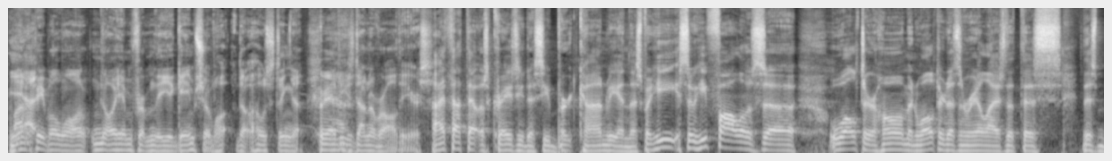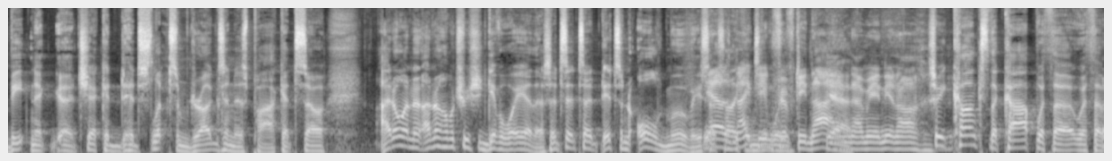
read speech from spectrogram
A lot yeah. of people will know him from the game show hosting uh, yeah. that he's done over all the years. I thought that was crazy to see Bert Convy in this, but he so he follows uh, Walter home, and Walter doesn't realize that this this beatnik uh, chick had, had slipped some drugs in his pocket. So I don't. I don't know how much we should give away of this. It's it's a it's an old movie. So yeah, it's like 1959. Yeah. I mean, you know. So he conks the cop with a with a,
